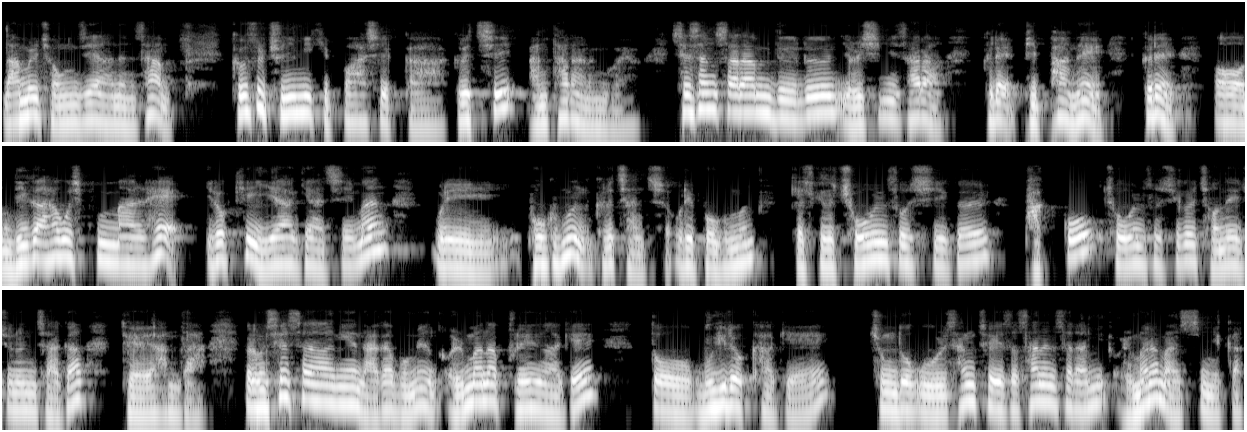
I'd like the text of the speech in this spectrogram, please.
남을 정죄하는 삶, 그것을 주님이 기뻐하실까? 그렇지 않다라는 거예요. 세상 사람들은 열심히 살아. 그래, 비판해. 그래, 어, 네가 하고 싶은 말 해. 이렇게 이야기하지만 우리 복음은 그렇지 않죠. 우리 복음은 계속해서 좋은 소식을 받고 좋은 소식을 전해주는 자가 되어야 한다. 여러분 세상에 나가보면 얼마나 불행하게 또 무기력하게 중독 우울 상처에서 사는 사람이 얼마나 많습니까?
